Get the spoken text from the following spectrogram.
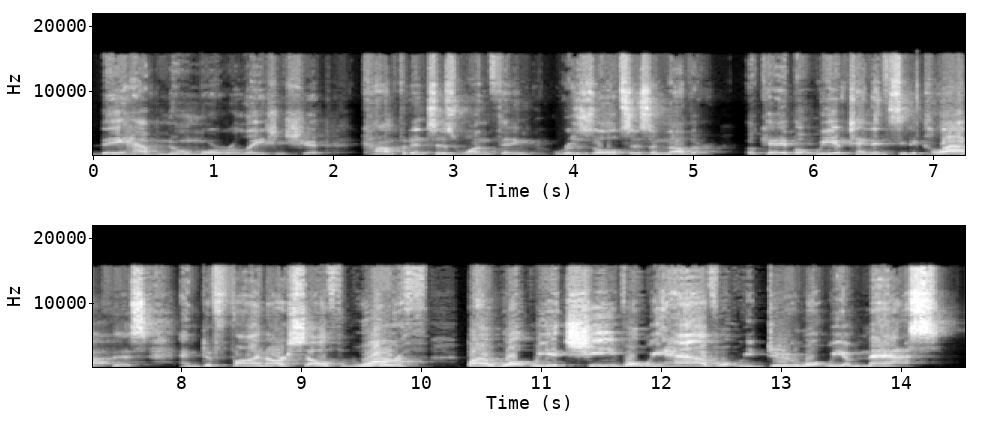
They have no more relationship. Confidence is one thing, results is another. Okay. But we have tendency to collapse this and define our self worth by what we achieve, what we have, what we do, what we amass.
